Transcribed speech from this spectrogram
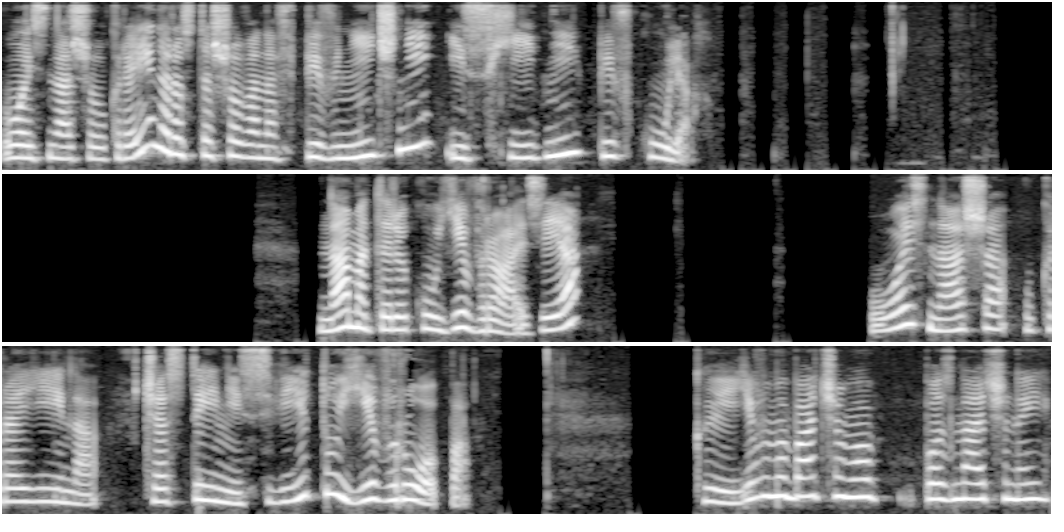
Ось наша Україна розташована в північній і східній півкулях. На материку Євразія ось наша Україна в частині світу Європа. Київ ми бачимо позначений.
